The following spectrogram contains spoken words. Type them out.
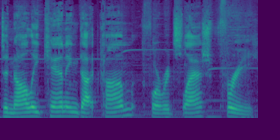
denalicanning.com forward slash free.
